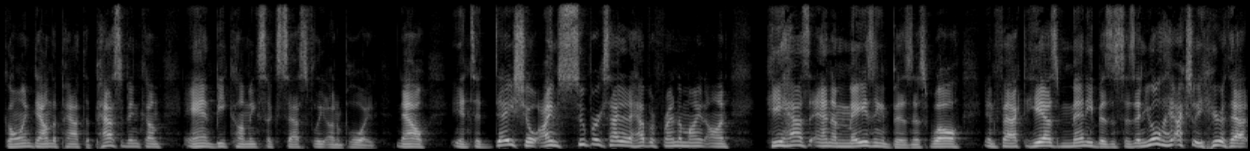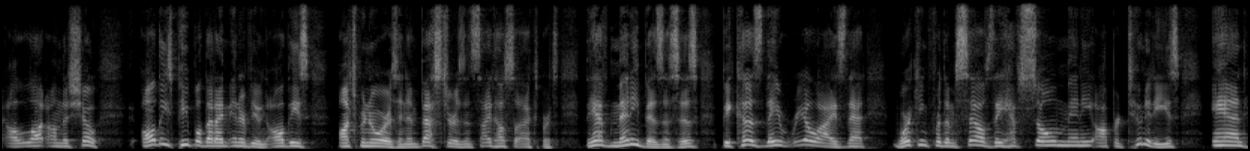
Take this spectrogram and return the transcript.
going down the path of passive income and becoming successfully unemployed. Now, in today's show, I'm super excited to have a friend of mine on. He has an amazing business. Well, in fact, he has many businesses, and you'll actually hear that a lot on the show all these people that I'm interviewing, all these entrepreneurs and investors and side hustle experts, they have many businesses because they realize that working for themselves, they have so many opportunities and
